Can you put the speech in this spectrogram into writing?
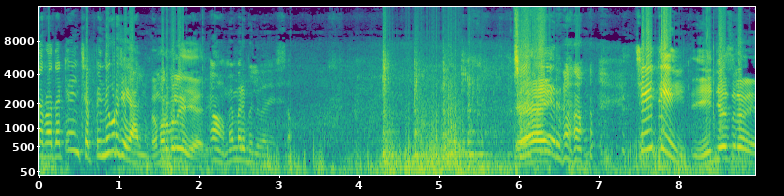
తర్వాత నేను చెప్పింది కూడా చేయాలి. మెమరబుల్గా చేయాలి. మెమరబుల్గా చేస్తా. చేతి ఏం చేస్తున్నావే.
